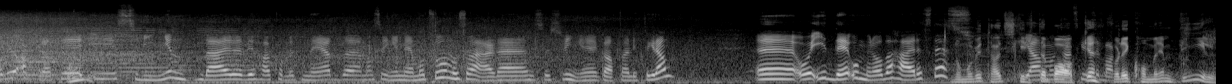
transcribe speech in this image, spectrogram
Står vi jo akkurat i, i svingen der vi har kommet ned. eh, Man svinger ned mot Son, og så, er det, så svinger gata lite grann. Eh, og i det området her et sted Nå må vi ta et skritt Ja, tilbake, et skritt tilbake. for det kommer en bil.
